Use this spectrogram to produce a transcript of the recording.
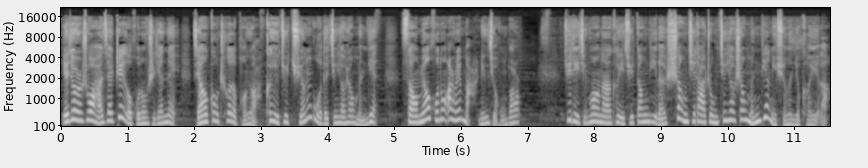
也就是说啊，在这个活动时间内，想要购车的朋友啊，可以去全国的经销商门店扫描活动二维码领取红包。具体情况呢，可以去当地的上汽大众经销商门店里询问就可以了。”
